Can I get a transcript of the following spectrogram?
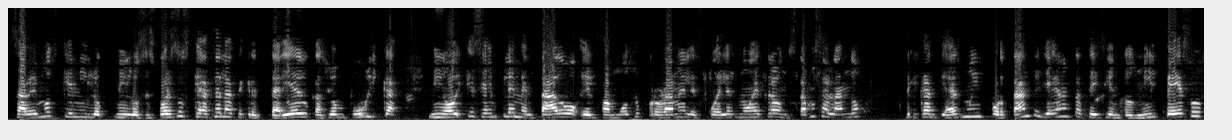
sabemos que ni, lo, ni los esfuerzos que hace la Secretaría de Educación Pública, ni hoy que se ha implementado el famoso programa de la escuela es nuestra, donde estamos hablando de cantidades muy importantes, llegan hasta 600 mil pesos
